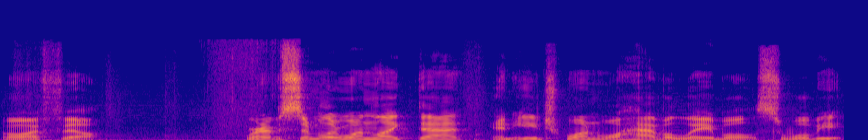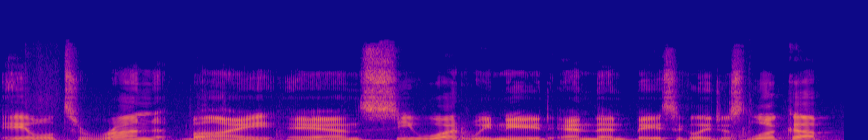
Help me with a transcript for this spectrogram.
Oh, I fell. We're going to have a similar one like that, and each one will have a label, so we'll be able to run by and see what we need, and then basically just look up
